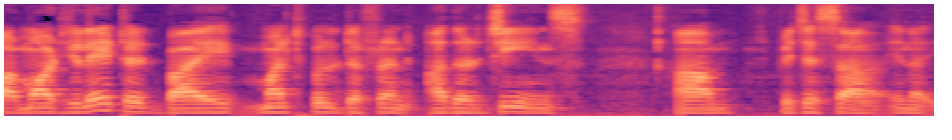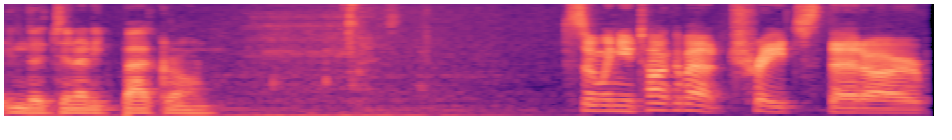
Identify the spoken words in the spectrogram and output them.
or modulated by multiple different other genes, um, which is uh, in, a, in the genetic background. So when you talk about traits that are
